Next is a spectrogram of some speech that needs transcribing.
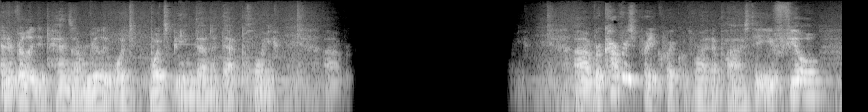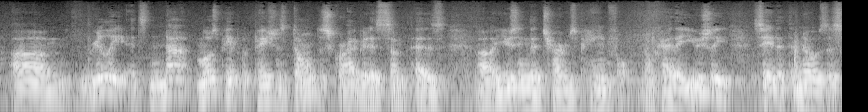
And it really depends on really what, what's being done at that point. Uh, recovery is pretty quick with rhinoplasty. You feel um, really it's not most people patients don't describe it as some as uh, using the terms painful okay? They usually say that the nose is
